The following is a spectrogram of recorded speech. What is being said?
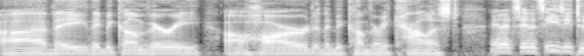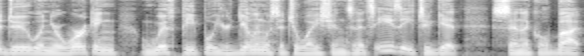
Uh, they they become very uh, hard. They become very calloused, and it's and it's easy to do when you're working with people. You're dealing with situations, and it's easy to get cynical. But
